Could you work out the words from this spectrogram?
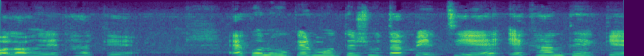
বলা হয়ে থাকে। এখন হুকের মধ্যে সুতা পেঁচিয়ে এখান থেকে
